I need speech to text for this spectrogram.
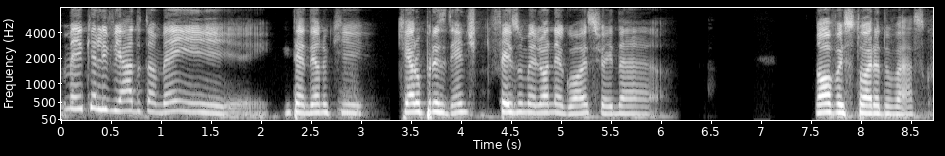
meio que aliviado também e entendendo que, que era o presidente que fez o melhor negócio aí da nova história do Vasco.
